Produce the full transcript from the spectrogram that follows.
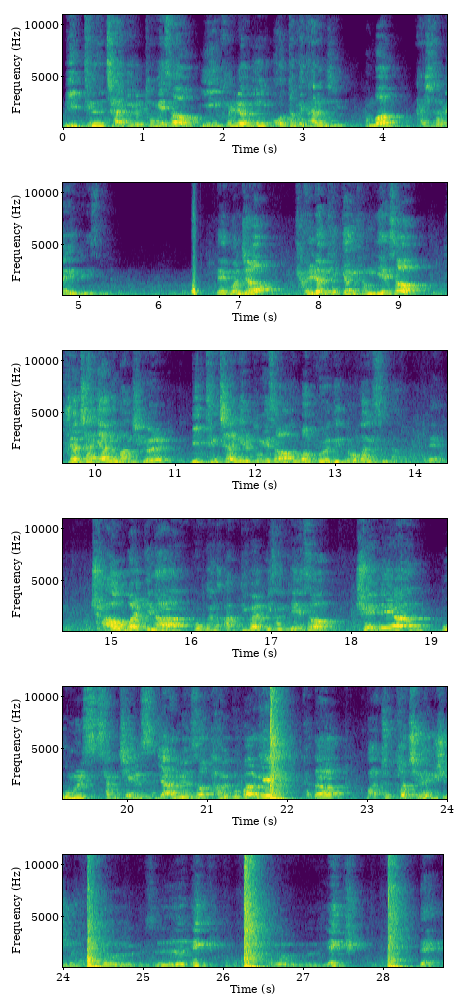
미트 차기를 통해서 이 훈련이 어떻게 다른지 한번 다시 설명해 드리겠습니다. 네, 먼저 결련 택견 경기에서 후려차기 하는 방식을 미트 차기를 통해서 한번 보여드리도록 하겠습니다. 네, 좌우 밟기나 혹은 앞뒤 밟기 상태에서 최대한 몸을 상체를 쓰지 않으면서 가볍고 빠르게 갖다 맞춰 터치를 해주시는 거예요. 둘, 셋, 익, 둘, 익. 네,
